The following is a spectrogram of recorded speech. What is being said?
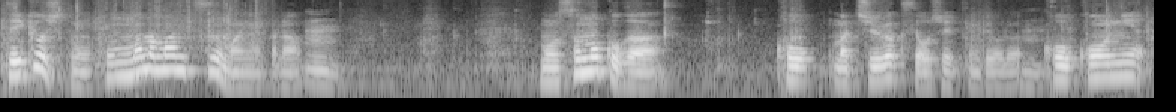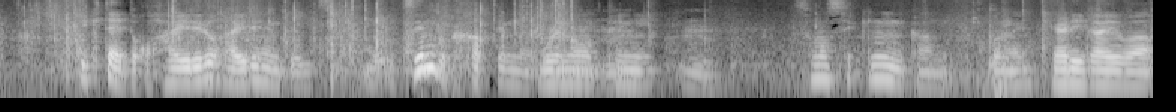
家庭教師ってもうほんまのマンツーマンやから、うん。もうその子がこう、まあ、中学生教えてんけど俺は、うん。高校に行きたいとこ入れる入れへんっていうもう全部かかってんのよ俺の手に、うん。その責任感とねやりがいは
